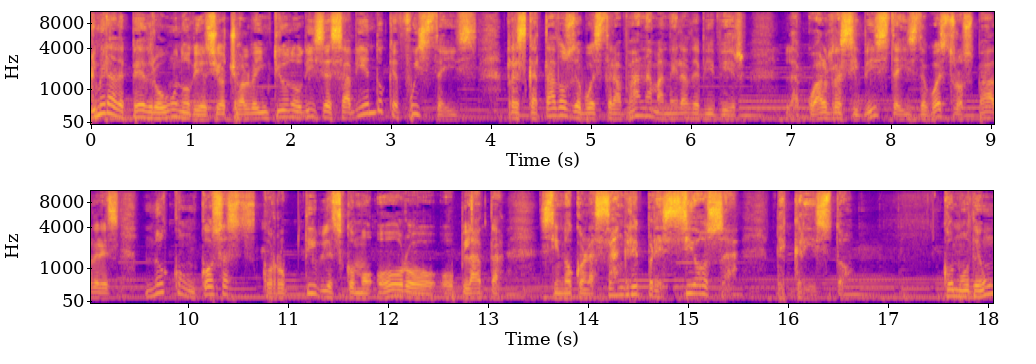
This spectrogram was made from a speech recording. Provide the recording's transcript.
Primera de Pedro 1, 18 al 21 dice, sabiendo que fuisteis rescatados de vuestra vana manera de vivir, la cual recibisteis de vuestros padres, no con cosas corruptibles como oro o plata, sino con la sangre preciosa de Cristo como de un,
